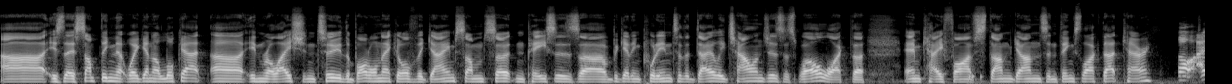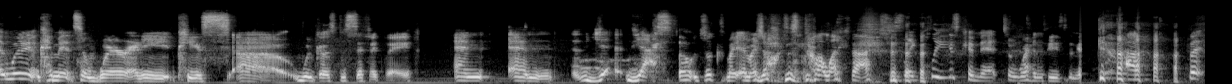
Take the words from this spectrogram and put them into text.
Uh, is there something that we're going to look at uh, in relation to the bottleneck of the game? Some certain pieces uh, be getting put into the daily challenges as well, like the MK5 stun guns and things like that. Carrie. Well, I wouldn't commit to where any piece uh, would go specifically. And and ye- yes, oh, look, my, and my dog does not like that. She's like, please commit to where the piece is. Uh, but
